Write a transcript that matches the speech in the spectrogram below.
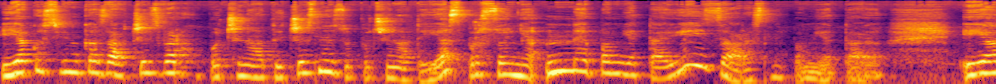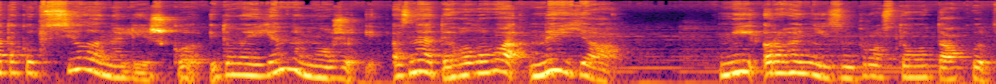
І якось він казав, чи зверху починати, чи знизу починати. Я з просоння не пам'ятаю, я і зараз не пам'ятаю. І я так от сіла на ліжко і думаю, я не можу. А знаєте, голова не я, мій організм просто отак от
